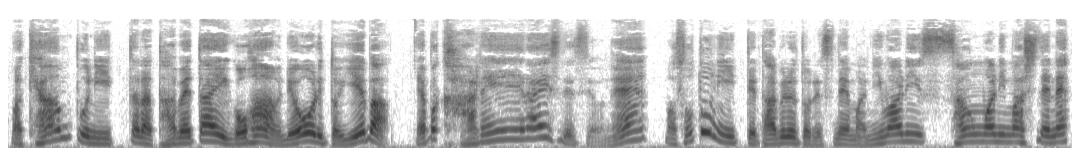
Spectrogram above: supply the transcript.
まあ、キャンプに行ったら食べたいご飯、料理といえば、やっぱカレーライスですよね。まあ、外に行って食べるとですね、まあ、2割、3割増しでね、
